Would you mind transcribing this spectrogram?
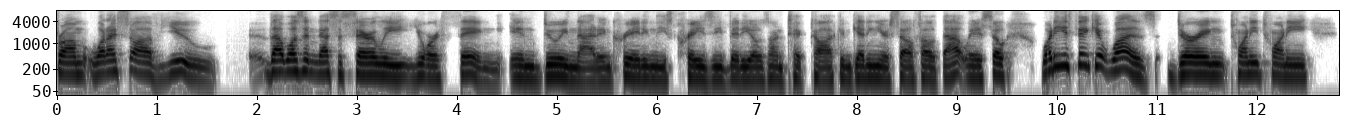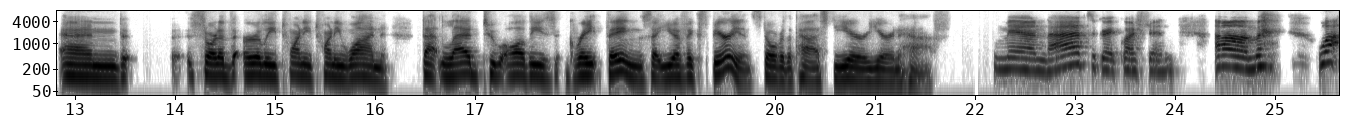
from what I saw of you, that wasn't necessarily your thing in doing that in creating these crazy videos on TikTok and getting yourself out that way. So, what do you think it was during 2020 and sort of the early 2021 that led to all these great things that you have experienced over the past year, year and a half? Man, that's a great question. Um, what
